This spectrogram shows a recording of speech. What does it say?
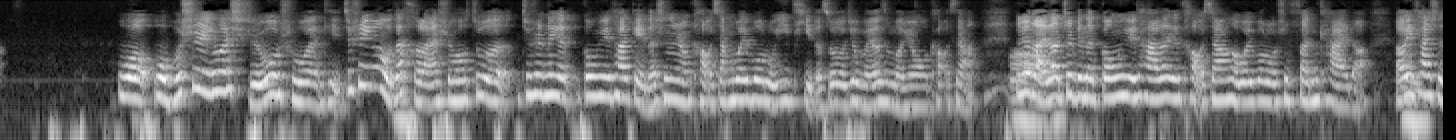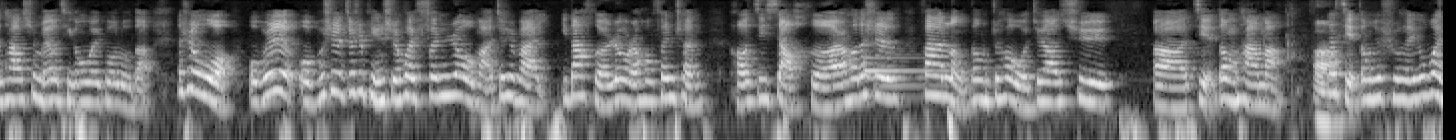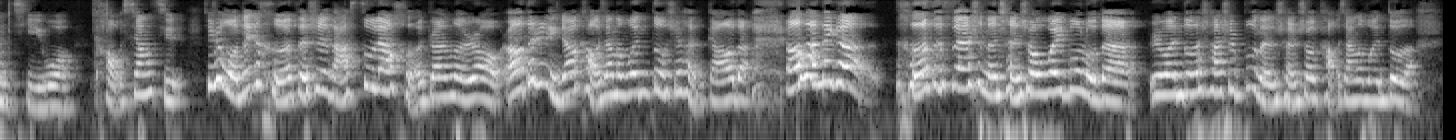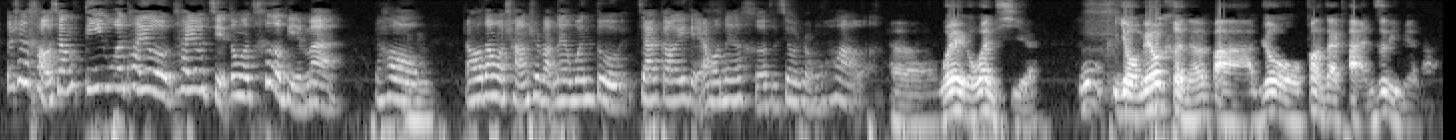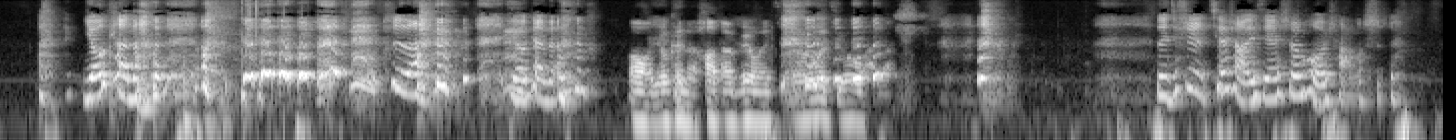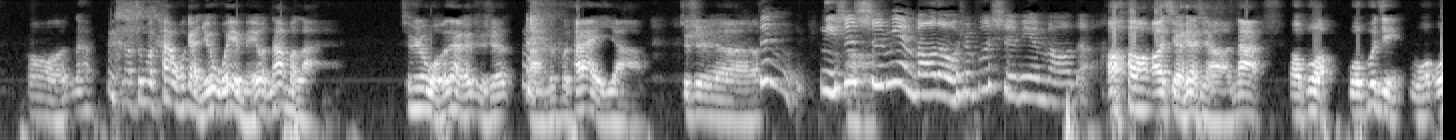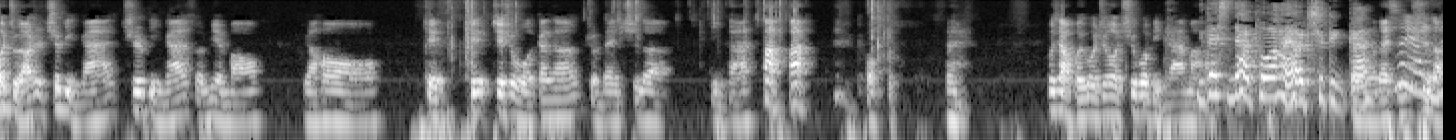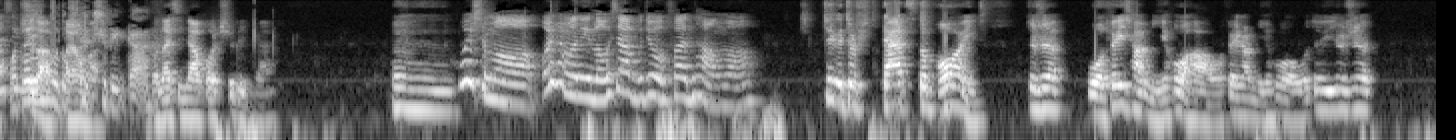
我我不是因为食物出问题，就是因为我在荷兰时候住的，就是那个公寓，它给的是那种烤箱、微波炉一体的，所以我就没有怎么用过烤箱。就是来到这边的公寓，它那个烤箱和微波炉是分开的。然后一开始它是没有提供微波炉的，但是我我不是我不是就是平时会分肉嘛，就是把一大盒肉然后分成好几小盒，然后但是放在冷冻之后，我就要去呃解冻它嘛。啊那解冻就出了一个问题，我烤箱其实就是我那个盒子是拿塑料盒装的肉，然后但是你知道烤箱的温度是很高的，然后它那个盒子虽然是能承受微波炉的热温度，但是它是不能承受烤箱的温度的。但是烤箱低温它又它又解冻的特别慢，然后、嗯然后当我尝试把那个温度加高一点，然后那个盒子就融化了。呃，我有个问题，我有没有可能把肉放在盘子里面呢？有可能，是的，有可能。哦，有可能。好的，没有问题，我的问题问完了。对，就是缺少一些生活常识。哦，那那这么看，我感觉我也没有那么懒，就是我们两个只是懒的不太一样，就是哦但你是吃面包的，我是不吃面包的。哦哦，行行行，那哦不，我不仅我我主要是吃饼干，吃饼干和面包，然后这这这是我刚刚准备吃的饼干，哈哈，哦，哎，不想回国之后吃过饼干吗？你在新加坡还要吃饼，干我，在新是的，我在是的，英国都是朋友们，吃饼干。我在新加坡吃饼干。嗯，为什么？为什么你楼下不就有饭堂吗？这个就是 that's the point，就是我非常迷惑哈，我非常迷惑，我对于就是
